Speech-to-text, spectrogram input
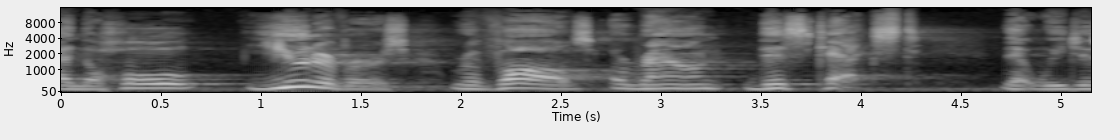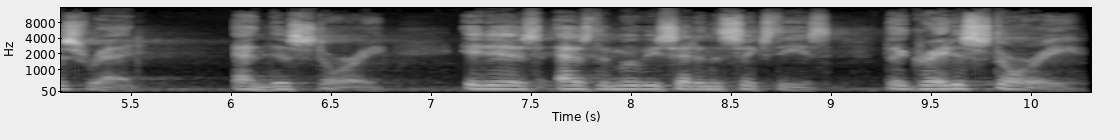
and the whole universe revolves around this text that we just read and this story. It is, as the movie said in the 60s, the greatest story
